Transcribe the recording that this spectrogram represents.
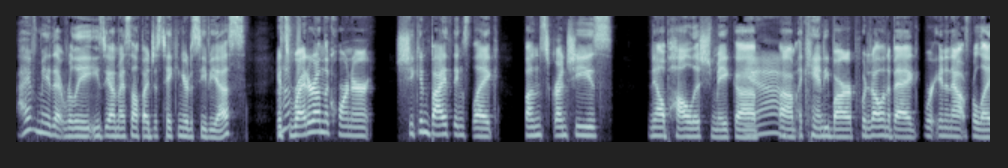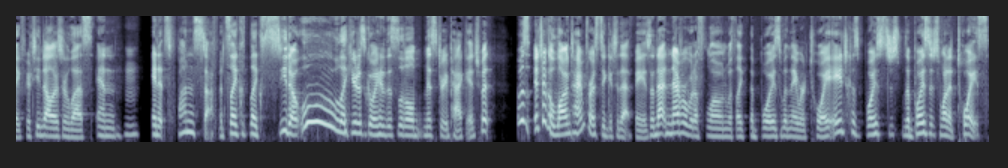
I've made that really easy on myself by just taking her to CVS. It's Uh-huh. right around the corner. She can buy things like fun scrunchies, nail polish, makeup, Yeah. um, a candy bar, put it all in a bag. We're in and out for like $15 or less. And Mhm. and it's fun stuff. It's like like you know, ooh, like you're just going into this little mystery package. But it was it took a long time for us to get to that phase, and that never would have flown with like the boys when they were toy age because boys just the boys just wanted toys.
